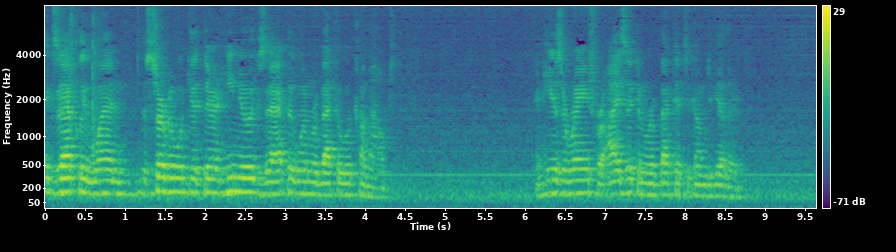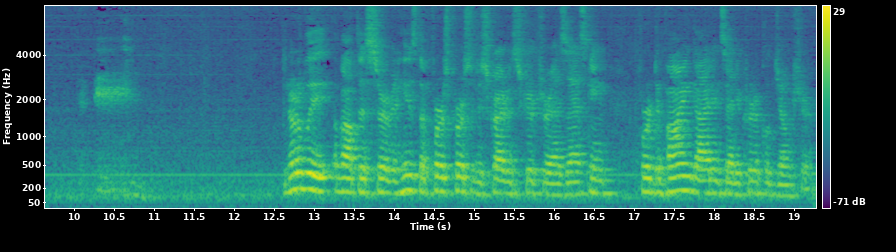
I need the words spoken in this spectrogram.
exactly when the servant would get there, and He knew exactly when Rebecca would come out. And He has arranged for Isaac and Rebecca to come together. Notably about this servant, he is the first person described in Scripture as asking for divine guidance at a critical juncture.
